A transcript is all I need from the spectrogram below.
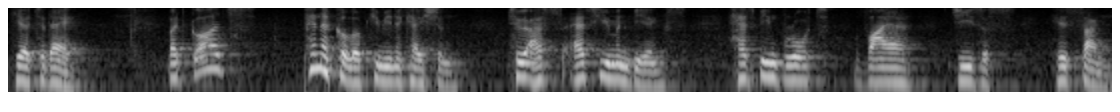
here today. But God's pinnacle of communication to us as human beings has been brought via Jesus, his Son.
